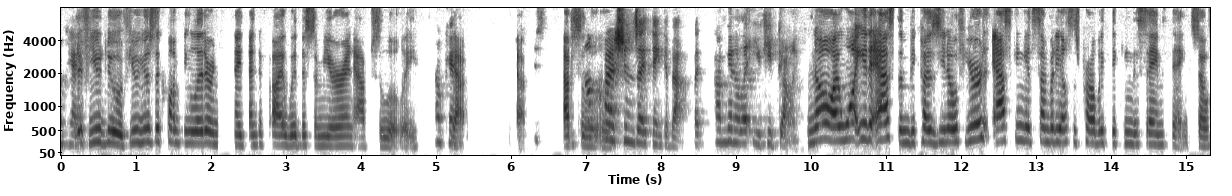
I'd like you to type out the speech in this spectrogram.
Okay. But if you do, if you use the clumping litter and identify with the, some urine, absolutely. Okay. Yeah. Yeah. Absolutely. Some questions I think about, but I'm going to let you keep going. No, I want you to ask them because, you know, if you're asking it, somebody else is probably thinking the same thing. So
